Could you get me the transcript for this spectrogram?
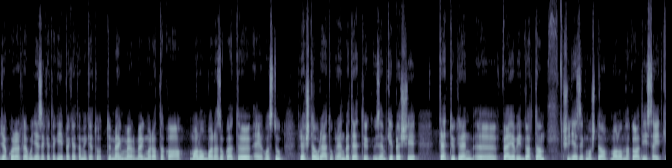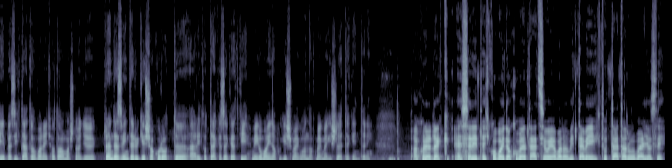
gyakorlatilag ugye ezeket a gépeket, amiket ott meg, megmaradtak a malomban, azokat elhoztuk, restauráltuk, rendbe tettük, üzemképessé tettük, rend, feljavítgattam, és ugye ezek most a malomnak a díszeit képezik, tehát van egy hatalmas nagy rendezvényterük, és akkor ott állították ezeket ki, még a mai napok is megvannak, meg meg is lehet tekinteni akkor ennek ez szerint egy komoly dokumentációja van, amit te végig tudtál tanulmányozni.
